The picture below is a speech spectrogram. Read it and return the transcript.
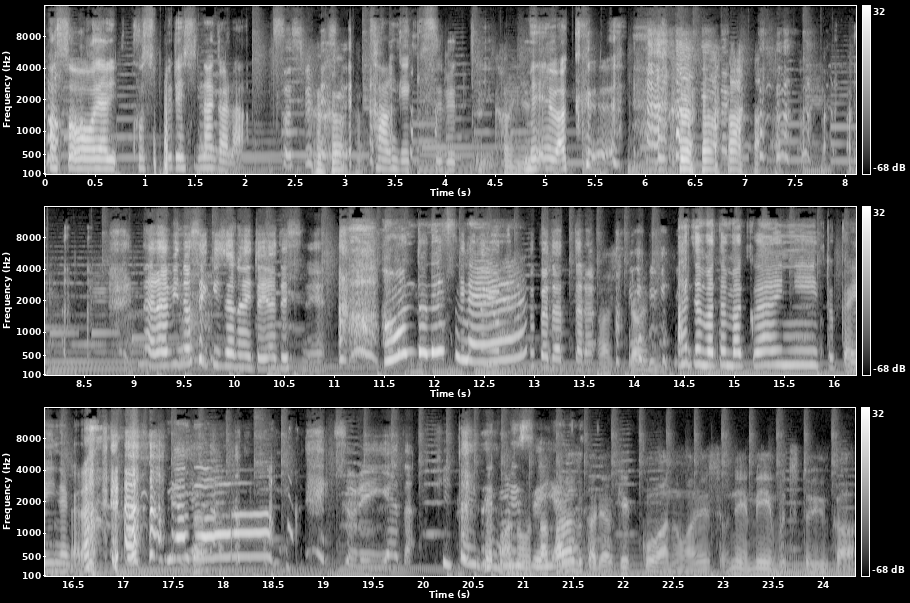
仮装をやりコスプレしながら。感激するっていう。迷惑。並びの席じゃないと嫌ですね。本当ですね。とかだったら。確かに。あじゃあまた幕開にとか言いながら。やだそれ嫌だ。でもあの宝塚では結構あのあれですよね。名物というか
